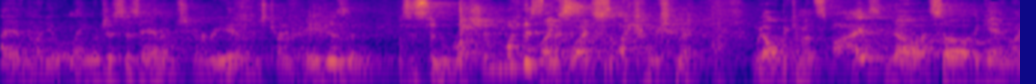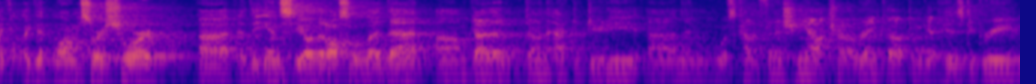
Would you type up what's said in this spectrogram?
I have no idea what language this is in. I'm just gonna read it. I'm just turning pages and is this in Russian? What is like this? what? Like are we, gonna, we all becoming spies? No. So again, like again, long story short. Uh, the NCO that also led that um, guy that had done active duty uh, and then was kind of finishing out, trying to rank up and get his degree.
